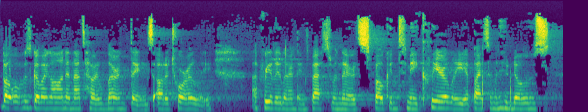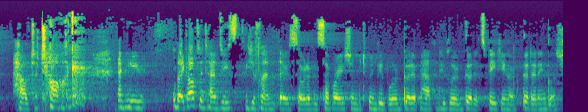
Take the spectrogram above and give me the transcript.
about what was going on, and that's how I learned things auditorily. I really learn things best when they're spoken to me clearly by someone who knows how to talk. And he, like, oftentimes you, you find that there's sort of a separation between people who are good at math and people who are good at speaking or good at English.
